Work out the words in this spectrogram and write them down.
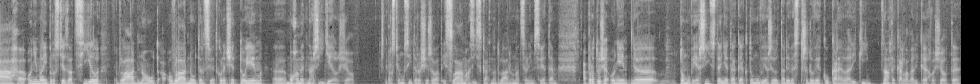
A e, oni mají prostě za cíl vládnout a ovládnout ten svět. Konečně to jim e, Mohamed nařídil, že jo. Prostě musíte rozšiřovat islám a získat nadvládu nad celým světem. A protože oni e, tomu věří, stejně tak, jak tomu věřil tady ve středověku Karel Veliký, Znáte Karla Velikého, že jo? To je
